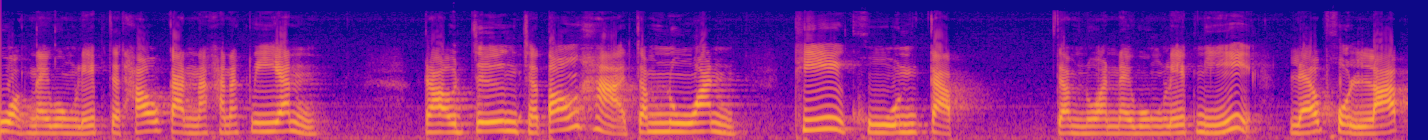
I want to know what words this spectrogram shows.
บวกในวงเล็บจะเท่ากันนะคะนักเรียน เราจึงจะต้องหาจำนวนที่คูณกับจำนวนในวงเล็บนี้ แล้วผลลัพธ์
